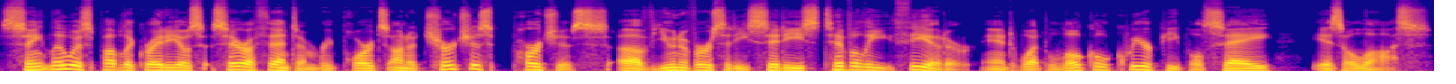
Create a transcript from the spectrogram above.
St. Louis Public Radio's Sarah Fentem reports on a church's purchase of University City's Tivoli Theater and what local queer people say is a loss.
